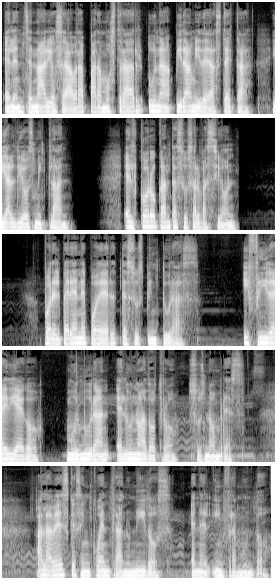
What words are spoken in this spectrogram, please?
El escenario se abra para mostrar una pirámide azteca y al dios Mictlán. El coro canta su salvación por el perenne poder de sus pinturas. Y Frida y Diego murmuran el uno al otro sus nombres a la vez que se encuentran unidos en el inframundo.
